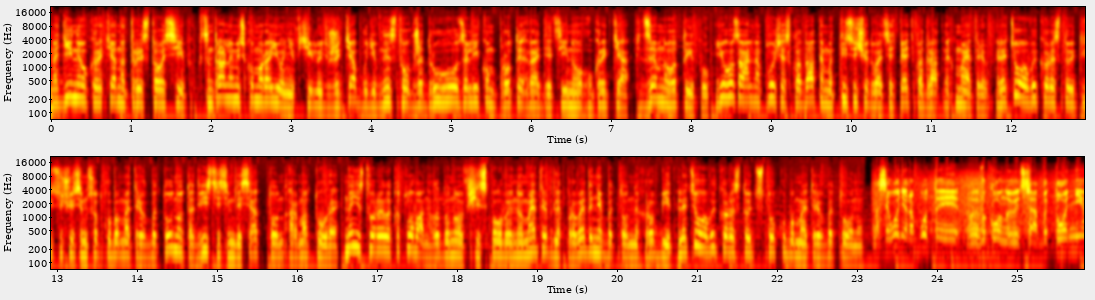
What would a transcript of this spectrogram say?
Надійне укриття на 300 осіб в центральному міському районі втілюють в життя будівництво вже другого за ліком протирадіаційного укриття підземного типу. Його загальна площа складатиме 1025 квадратних метрів. Для цього використають 1700 кубометрів бетону та 270 тонн арматури. Нині створили котлован глибиною в 6,5 метрів для проведення бетонних робіт. Для цього використають 100 кубометрів бетону. На сьогодні роботи виконуються бетонні.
